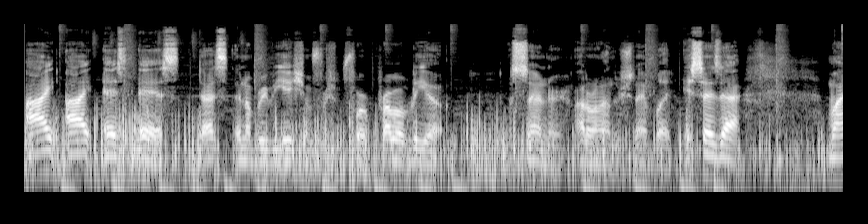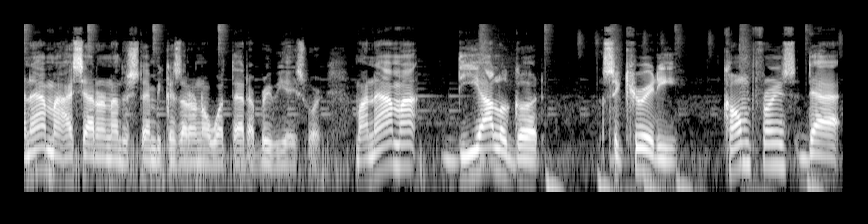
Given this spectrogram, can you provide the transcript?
IISS, that's an abbreviation for, for probably a, a center. I don't understand, but it says that Manama, I say I don't understand because I don't know what that abbreviates for. Manama Dialogue Security Conference that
